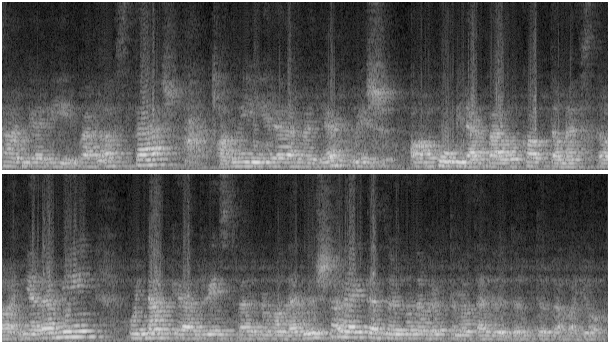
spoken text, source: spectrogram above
Hungary választás, amire megyek, és a Hóvirágbálon kaptam ezt a nyereményt, hogy nem kell részt vennem az előselejtezőn, hanem rögtön az elődöntőbe vagyok.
